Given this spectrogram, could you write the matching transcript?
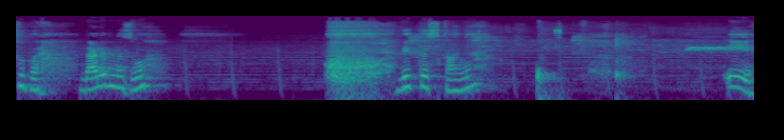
Супер. Далі внизу. Відтискання. І.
